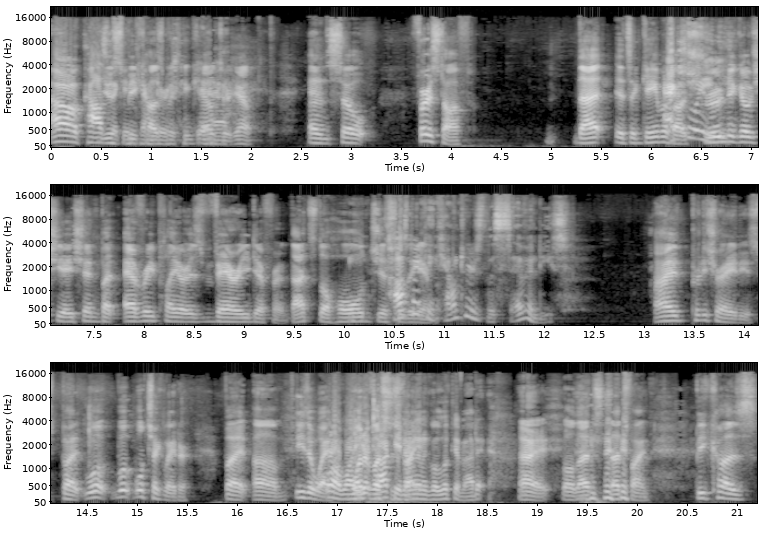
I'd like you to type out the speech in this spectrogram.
Oh, cosmic used to be encounters. Cosmic Encounter, yeah. And so, first off, that it's a game about Actually- shrewd negotiation, but every player is very different. That's the whole gist of the game. Cosmic. Encounter is the seventies. I'm pretty sure 80s, but we'll we'll, we'll check later. But um, either way, Well, while one you're of us talking, is I'm right. gonna go look about it. All right, well that's that's fine, because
